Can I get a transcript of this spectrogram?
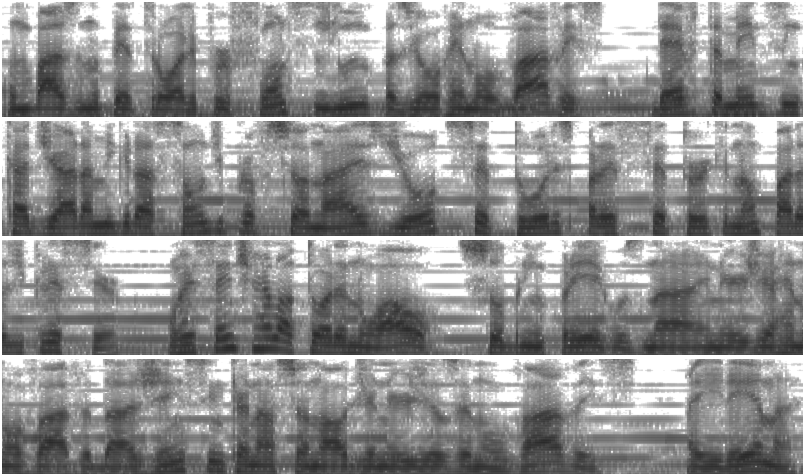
com base no petróleo por fontes limpas e ou renováveis, deve também desencadear a migração de profissionais de outros setores para esse setor que não para de crescer. O recente relatório anual sobre empregos na energia renovável da Agência Internacional de Energias Renováveis, a IRENA,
